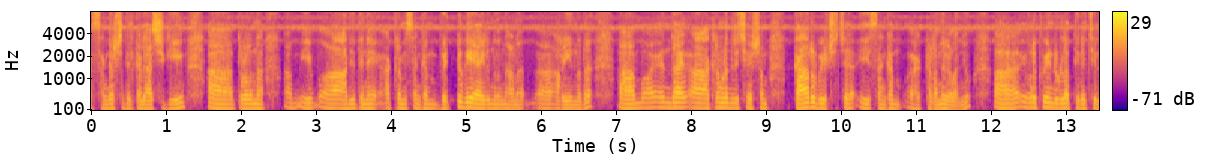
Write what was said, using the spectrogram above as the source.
സംഘർഷത്തിൽ കലാശിക്കുകയും തുടർന്ന് ഈ ആദ്യത്തിനെ അക്രമി സംഘം വെട്ടുകയായിരുന്നു എന്നാണ് അറിയുന്നത്. എന്താ ആക്രമണത്തിന് ശേഷം കാർ ഉപേക്ഷിച്ച് ഈ സംഘം കടന്നു കളഞ്ഞു ഇവർക്ക് വേണ്ടിയുള്ള തിരച്ചിൽ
